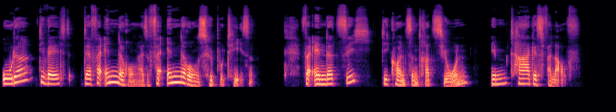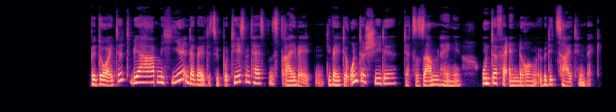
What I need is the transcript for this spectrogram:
Oder die Welt der Veränderung, also Veränderungshypothesen. Verändert sich die Konzentration im Tagesverlauf. Bedeutet, wir haben hier in der Welt des Hypothesentestens drei Welten. Die Welt der Unterschiede, der Zusammenhänge und der Veränderungen über die Zeit hinweg.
